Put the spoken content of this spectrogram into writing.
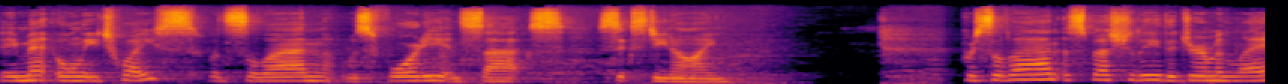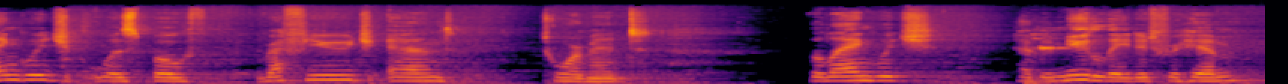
They met only twice when Celan was 40 and Sachs 69. For Celan, especially, the German language was both refuge and torment. The language had been mutilated for him,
